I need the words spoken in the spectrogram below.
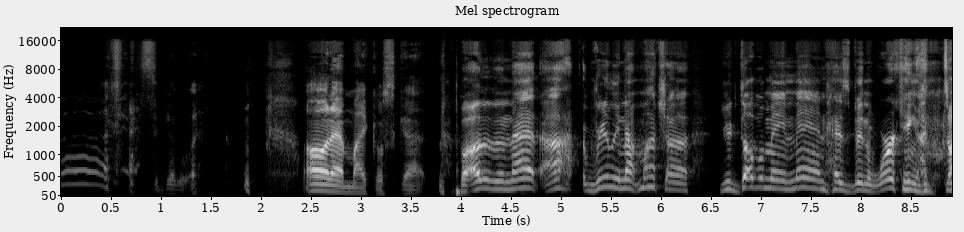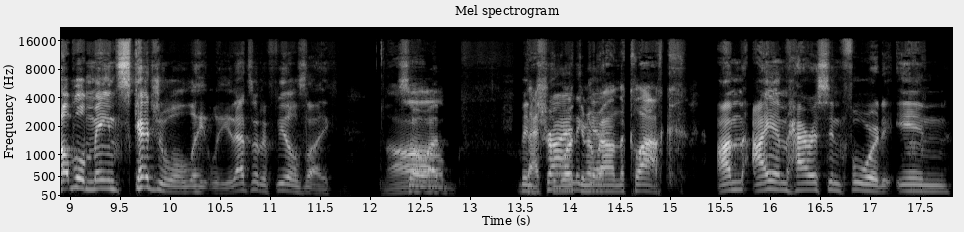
Ah, that's a good one. oh, that Michael Scott. But other than that, uh, really not much. Uh, your double main man has been working a double main schedule lately. That's what it feels like. Oh, so I've Been to trying to, working get, around the clock. I'm I am Harrison Ford in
